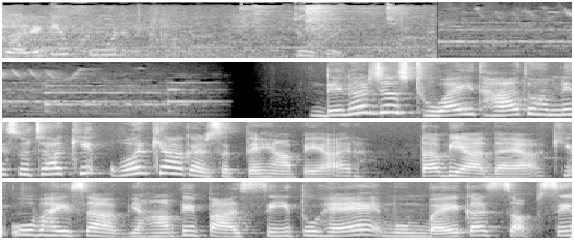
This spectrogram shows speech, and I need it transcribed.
quality of food too good dinner just हुआ ही था तो हमने सोचा कि और क्या कर सकते हैं यहाँ पे यार। तब याद आया कि ओ भाई साहब यहाँ पे पास से तो है मुंबई का सबसे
